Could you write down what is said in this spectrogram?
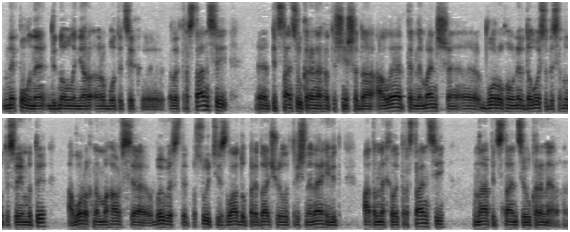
не повне відновлення роботи цих е, електростанцій, е, підстанцій Укренерго, точніше, да, але тим не менше ворогу не вдалося досягнути своєї мети. А ворог намагався вивести по суті з ладу передачу електричної енергії від атомних електростанцій на підстанції Укренерго.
